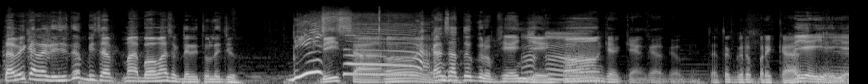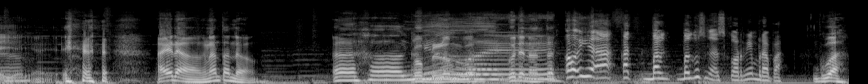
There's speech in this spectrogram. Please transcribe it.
Tapi kalau di situ bisa bawa masuk dari Tuleju. bisa, Bisa. Oh, iya. Kan satu grup si NJ. Oh, oke oke oke oke oke. Satu grup mereka. Iya iya iya iya. iya. Ayo dong, nonton dong. A whole Gua belum, gua. Gua udah nonton. oh iya kat- bag- bagus nggak skornya berapa Gua.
